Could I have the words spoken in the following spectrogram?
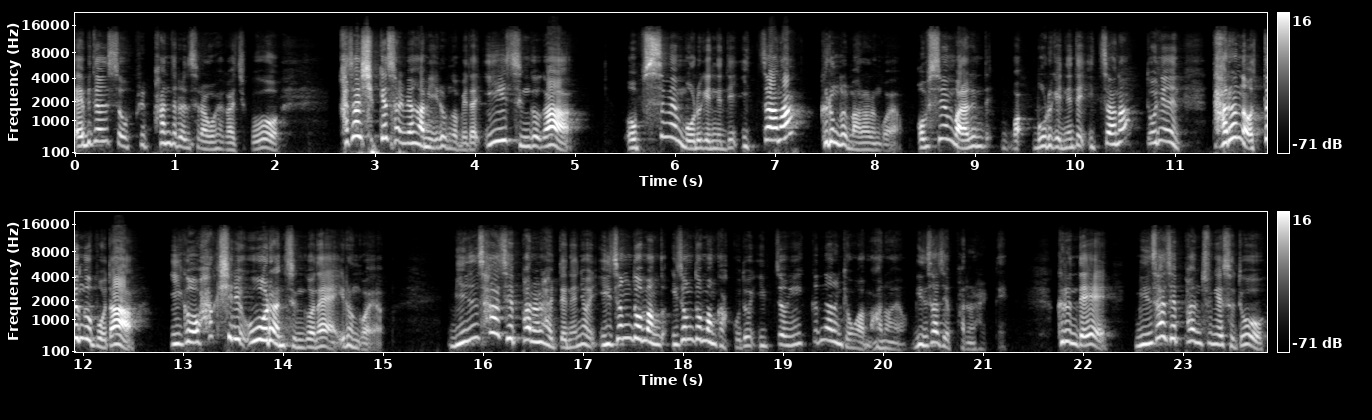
evidence of preponderance라고 해가지고 가장 쉽게 설명하면 이런 겁니다. 이 증거가 없으면 모르겠는데 있잖아? 그런 걸 말하는 거예요. 없으면 말하는데, 모르겠는데 있잖아? 또는 다른 어떤 것보다 이거 확실히 우월한 증거네 이런 거예요. 민사 재판을 할 때는요. 이 정도만 이 정도만 갖고도 입증이 끝나는 경우가 많아요. 민사 재판을 할 때. 그런데 민사 재판 중에서도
